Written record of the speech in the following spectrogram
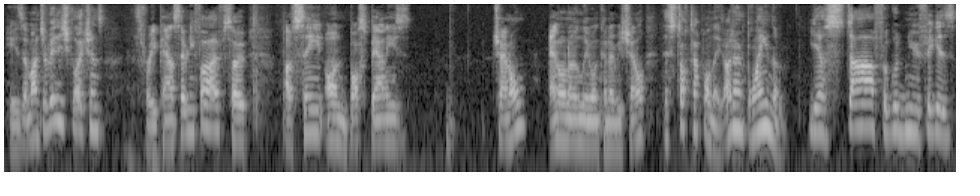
here's a bunch of vintage collections, £3.75. So I've seen on Boss Bounty's channel and on Only One Kenobi's channel, they're stocked up on these. I don't blame them. You're starved for good new figures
